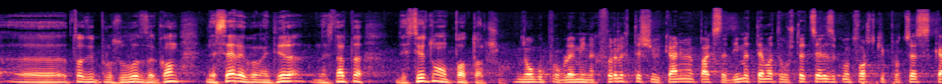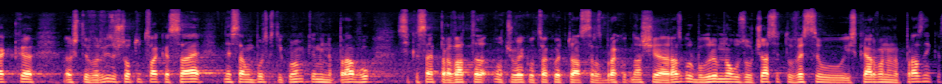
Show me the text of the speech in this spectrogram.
е, този прословут закон не се регламентира нещата действително по-точно? Много проблеми нахвърляхте, ще ви каним пак следиме темата, въобще целият законотворчески процес, как е, ще върви, защото това касае не само българската економика, ами направо си касае правата на човека от това, което аз разбрах от нашия разговор. Благодаря много за участието, весело изкарване на празника.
